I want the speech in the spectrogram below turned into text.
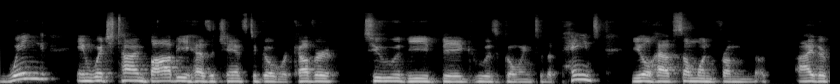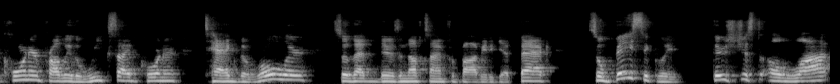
wing, in which time Bobby has a chance to go recover to the big who is going to the paint. You'll have someone from either corner, probably the weak side corner, tag the roller so that there's enough time for Bobby to get back. So basically, there's just a lot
